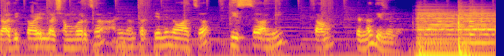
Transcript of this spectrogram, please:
राधिका ऑइलला शंभरचं आणि नंतर केमिनोवाचं तीसचं आम्ही काम त्यांना दिलेलं आहे.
